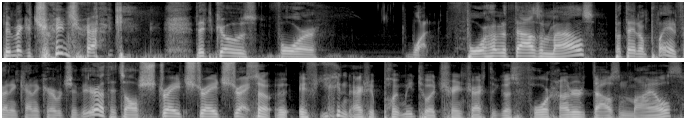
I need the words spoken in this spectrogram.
They make a train track that goes for what four hundred thousand miles, but they don't plan for any kind of curvature of the Earth. It's all straight, straight, straight. So uh, if you can actually point me to a train track that goes 400,000 miles,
